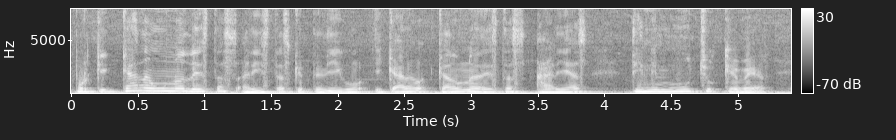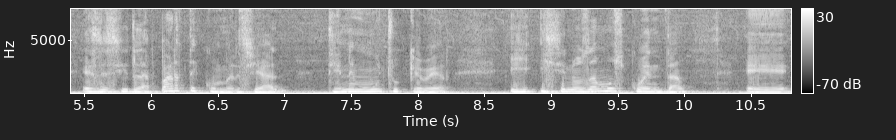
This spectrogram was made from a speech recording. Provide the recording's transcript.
porque cada una de estas aristas que te digo y cada, cada una de estas áreas tiene mucho que ver. Es decir, la parte comercial tiene mucho que ver. Y, y si nos damos cuenta, eh,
